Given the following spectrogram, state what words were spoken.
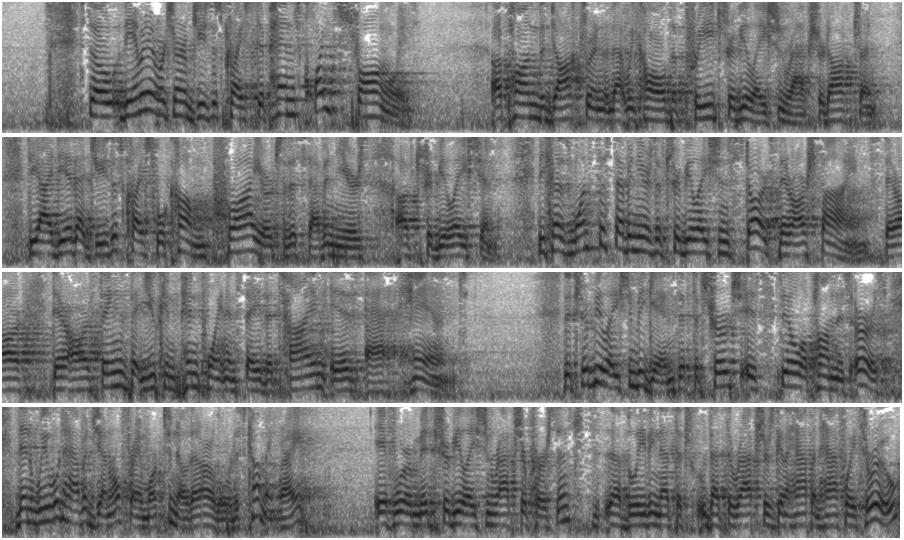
So the imminent return of Jesus Christ depends quite strongly upon the doctrine that we call the pre-tribulation rapture doctrine. The idea that Jesus Christ will come prior to the seven years of tribulation. Because once the seven years of tribulation starts, there are signs. There are, there are things that you can pinpoint and say the time is at hand. The tribulation begins, if the church is still upon this earth, then we would have a general framework to know that our Lord is coming, right? If we're a mid-tribulation rapture persons, uh, believing that the, that the rapture is going to happen halfway through,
